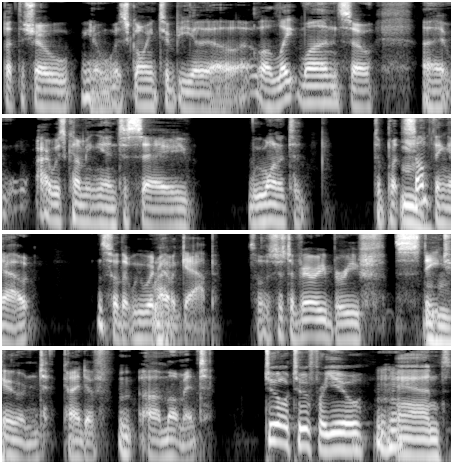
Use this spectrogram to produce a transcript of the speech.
but the show, you know, was going to be a, a late one, so uh, I was coming in to say we wanted to to put Mm. something out so that we wouldn't have a gap. So it was just a very brief, stay Mhm. tuned kind of uh, moment. 202 for you, Mhm. and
